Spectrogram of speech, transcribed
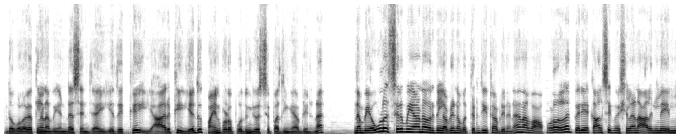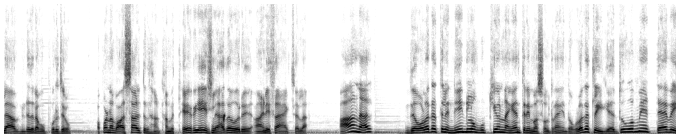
இந்த உலகத்தில் நம்ம என்ன செஞ்சால் எதுக்கு யாருக்கு எது பயன்பட போகுதுன்னு யோசிச்சு பார்த்தீங்க அப்படின்னா நம்ம எவ்வளோ சிறுமையானவர்கள் அப்படின்னு நம்ம தெரிஞ்சுக்கிட்டோம் அப்படின்னா நம்ம அவ்வளோலாம் பெரிய கான்சிக்வன்ஷியலான ஆளுங்களே இல்லை அப்படின்றது நம்ம புரிஞ்சிடும் அப்போ நம்ம அசால்ட்டு தான். நம்ம தேவையே இல்லாத ஒரு ஆணி தான் ஆக்சுவலாக ஆனால் இந்த உலகத்தில் நீங்களும் முக்கியம் நான் ஏன் தெரியுமா சொல்கிறேன் இந்த உலகத்தில் எதுவுமே தேவை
